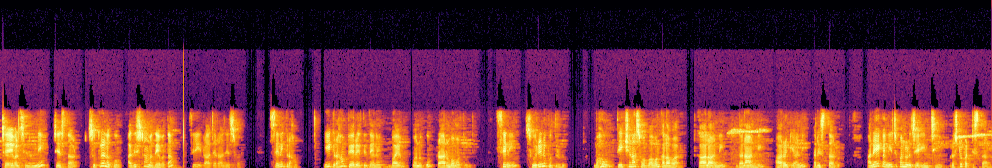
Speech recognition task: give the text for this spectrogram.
చేయవలసినన్ని చేస్తాడు. శుక్రునకు అధిష్టాన దేవత శ్రీ రాజరాజేశ్వరి. శని గ్రహం. ఈ గ్రహం పేరు ఎత్తితేనే భయం వణుకు ప్రారంభమవుతుంది. శని సూర్యుని పుత్రుడు. బహు తీక్షణ స్వభావం కలవారు కాలాన్ని ధనాన్ని ఆరోగ్యాన్ని హరిస్తాడు. అనేక నీచు పనులు చేయించి భ్రష్టు పట్టిస్తాడు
